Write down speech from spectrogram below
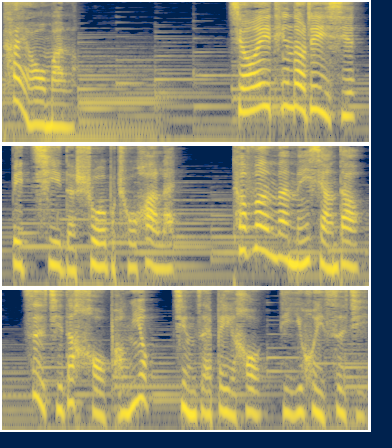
太傲慢了。小 A 听到这些，被气得说不出话来，他万万没想到自己的好朋友竟在背后诋毁自己。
